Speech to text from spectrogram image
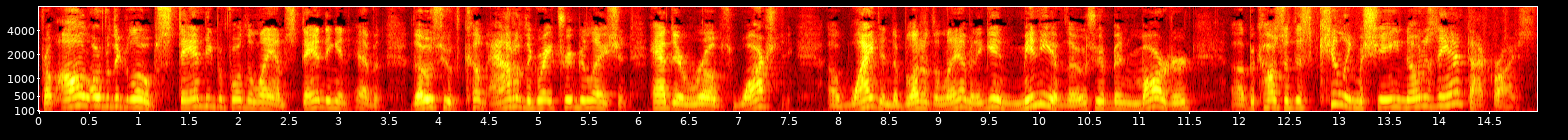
from all over the globe standing before the Lamb, standing in heaven. Those who have come out of the great tribulation had their robes washed uh, white in the blood of the Lamb. And again, many of those who have been martyred uh, because of this killing machine known as the Antichrist.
